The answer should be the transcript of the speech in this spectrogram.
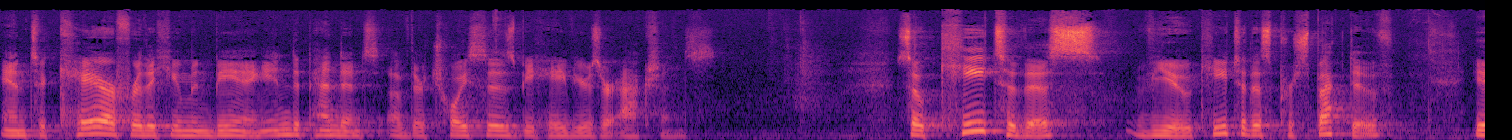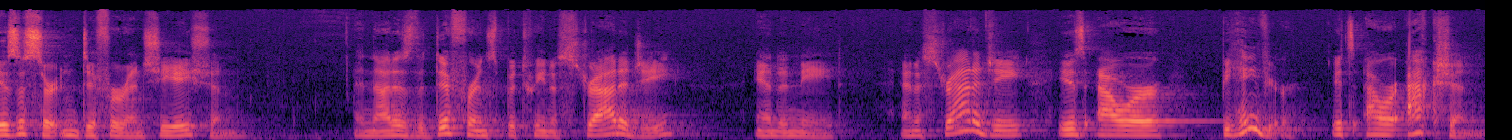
and to care for the human being independent of their choices, behaviors, or actions. So, key to this view, key to this perspective, is a certain differentiation. And that is the difference between a strategy and a need. And a strategy is our behavior, it's our action,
